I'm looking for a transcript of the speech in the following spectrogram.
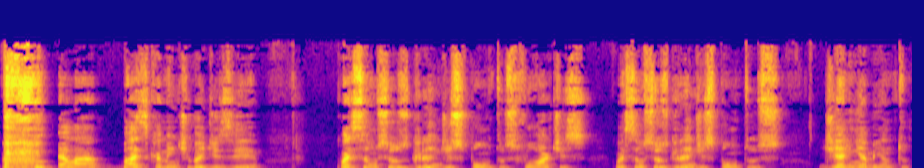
Ela basicamente vai dizer quais são os seus grandes pontos fortes, quais são os seus grandes pontos de alinhamento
